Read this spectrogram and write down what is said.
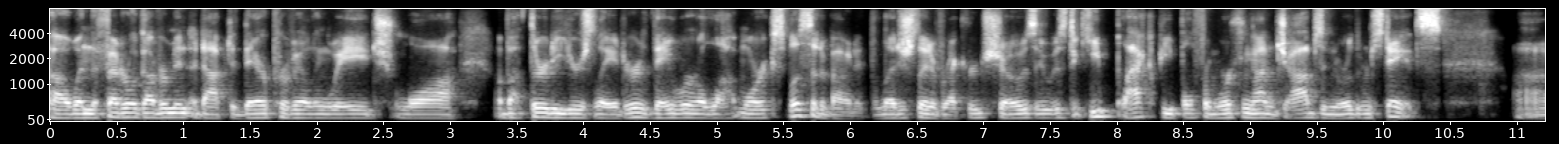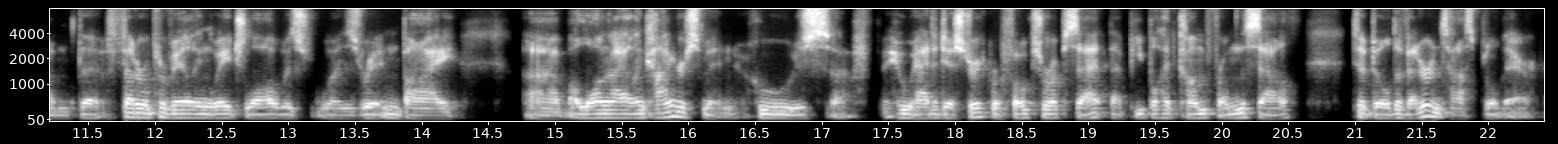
Uh, when the federal government adopted their prevailing wage law about 30 years later, they were a lot more explicit about it. The legislative record shows it was to keep Black people from working on jobs in northern states. Um, the federal prevailing wage law was was written by uh, a Long Island congressman who's uh, who had a district where folks were upset that people had come from the South to build a veterans hospital there.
